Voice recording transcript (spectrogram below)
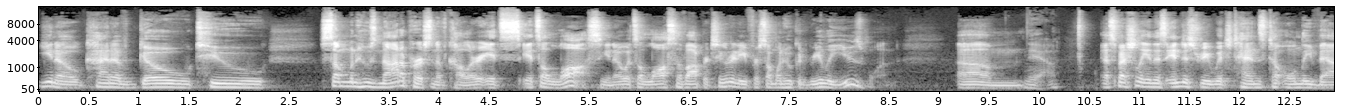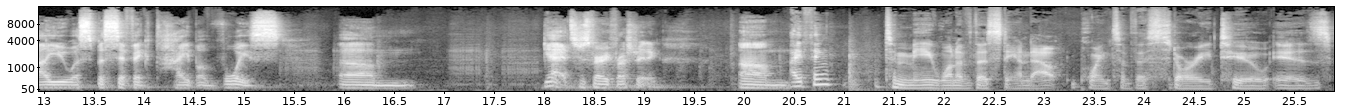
you know, kind of go to someone who's not a person of color, it's it's a loss. You know, it's a loss of opportunity for someone who could really use one. Um, Yeah. especially in this industry, which tends to only value a specific type of voice. Um, yeah, it's just very frustrating. Um, I think to me, one of the standout points of this story, too, is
